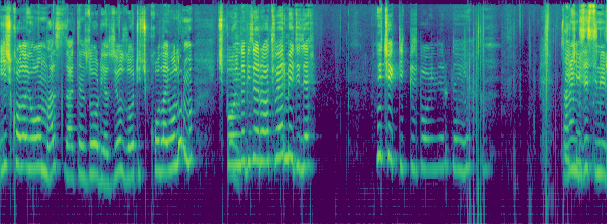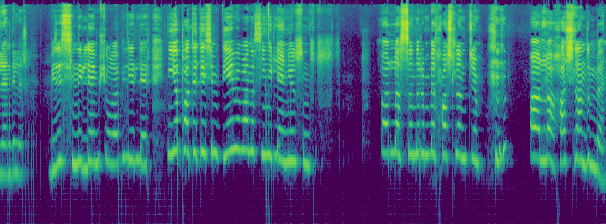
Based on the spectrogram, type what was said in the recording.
Hiç kolay olmaz. Zaten zor yazıyor. Zor hiç kolay olur mu? Hiç bu oyunda bize rahat vermediler. Ne çektik biz bu oyunlardan ya? Sanırım bize sinirlendiler. Bize sinirlenmiş olabilirler. Niye patatesim diye mi bana sinirleniyorsunuz? Allah sanırım ben haşlanacağım. Allah haşlandım ben.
